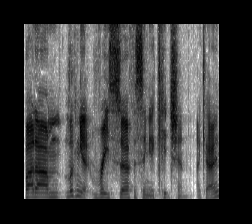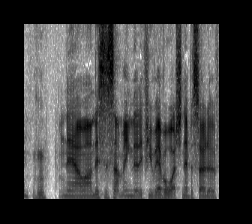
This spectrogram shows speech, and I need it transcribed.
But um, looking at resurfacing a kitchen, okay? Now, um, this is something that if you've ever watched an episode of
